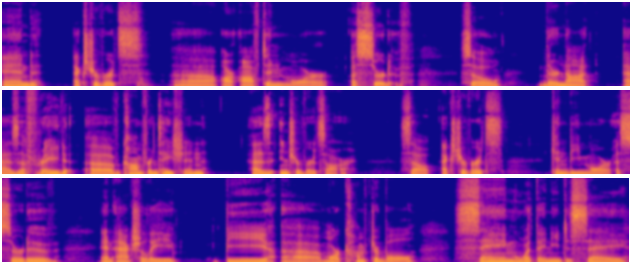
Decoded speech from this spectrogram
And extroverts uh, are often more assertive. So they're not as afraid of confrontation as introverts are. So extroverts can be more assertive and actually be uh, more comfortable saying what they need to say,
